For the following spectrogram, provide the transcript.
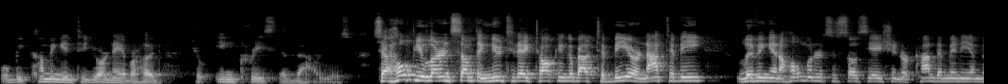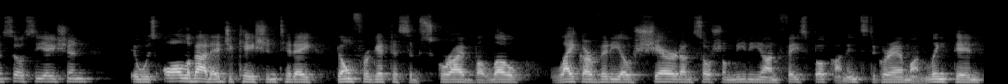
will be coming into your neighborhood to increase the values. So I hope you learned something new today talking about to be or not to be living in a homeowners association or condominium association. It was all about education today. Don't forget to subscribe below, like our video, share it on social media, on Facebook, on Instagram, on LinkedIn.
